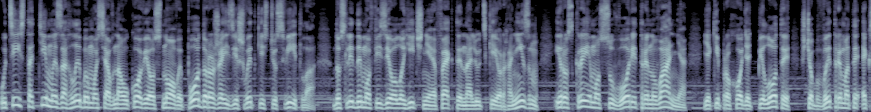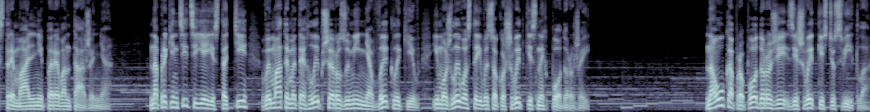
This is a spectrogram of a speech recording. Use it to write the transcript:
У цій статті ми заглибимося в наукові основи подорожей зі швидкістю світла, дослідимо фізіологічні ефекти на людський організм і розкриємо суворі тренування, які проходять пілоти, щоб витримати екстремальні перевантаження. Наприкінці цієї статті ви матимете глибше розуміння викликів і можливостей високошвидкісних подорожей. Наука про подорожі зі швидкістю світла.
